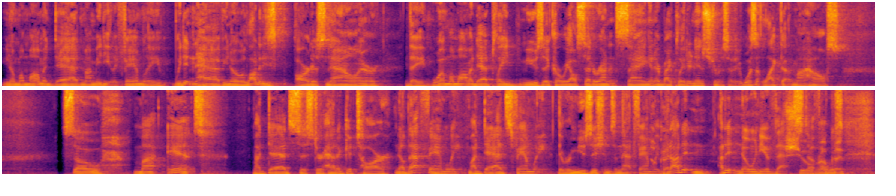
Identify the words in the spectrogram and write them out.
you know, my mom and dad, my immediate family, we didn't have, you know, a lot of these artists now are they well my mom and dad played music or we all sat around and sang and everybody played an instrument so it wasn't like that in my house. So my aunt my dad's sister had a guitar. Now that family my dad's family there were musicians in that family but i didn't i didn't know any of that Sure, stuff. I was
